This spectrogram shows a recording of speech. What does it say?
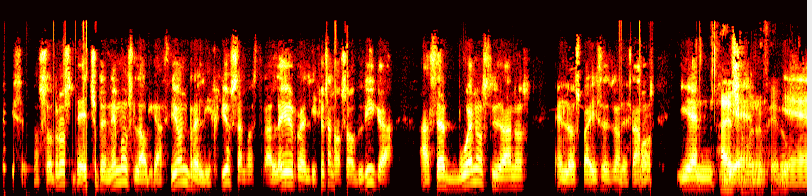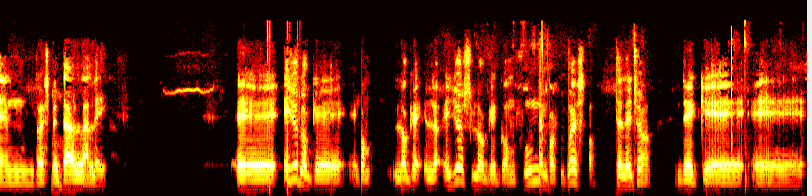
países. Nosotros, de hecho, tenemos la obligación religiosa, nuestra ley religiosa nos obliga a ser buenos ciudadanos en los países donde estamos y en, en, respetar la ley. Eh, ellos lo que, lo que ellos lo que confunden, por supuesto, es el hecho de que eh,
